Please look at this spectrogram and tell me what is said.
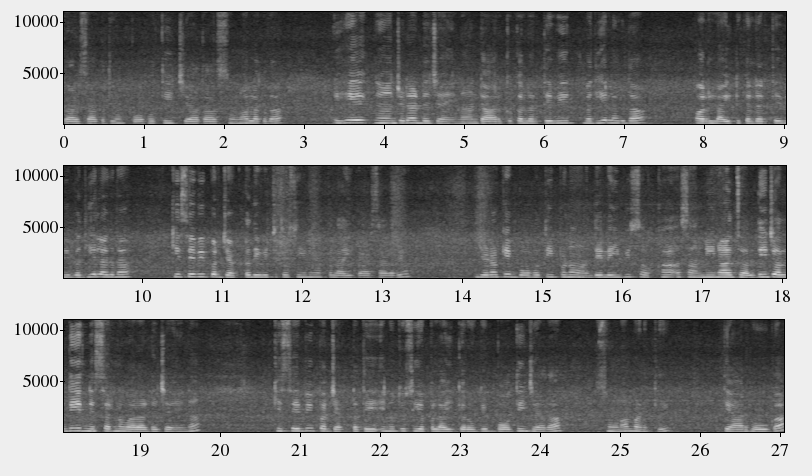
ਕਰ ਸਕਦੇ ਹੋ। ਬਹੁਤ ਹੀ ਜ਼ਿਆਦਾ ਸੋਹਣਾ ਲੱਗਦਾ। ਇਹ ਜਿਹੜਾ ਡਿਜ਼ਾਈਨ ਆ ਡਾਰਕ ਕਲਰ ਤੇ ਵੀ ਵਧੀਆ ਲੱਗਦਾ ਔਰ ਲਾਈਟ ਕਲਰ ਤੇ ਵੀ ਵਧੀਆ ਲੱਗਦਾ। ਕਿਸੇ ਵੀ ਪ੍ਰੋਜੈਕਟ ਦੇ ਵਿੱਚ ਤੁਸੀਂ ਇਹਨੂੰ ਅਪਲਾਈ ਕਰ ਸਕਦੇ ਹੋ। ਜਿਹੜਾ ਕਿ ਬਹੁਤ ਹੀ ਬਣਾਉਣ ਦੇ ਲਈ ਵੀ ਸੌਖਾ, ਆਸਾਨੀ ਨਾਲ ਜਲਦੀ ਜਲਦੀ ਨਿਸਰਨ ਵਾਲਾ ਡਿਜ਼ਾਈਨ ਆ। ਕਿਸੇ ਵੀ ਪ੍ਰੋਜੈਕਟ ਤੇ ਇਹਨੂੰ ਤੁਸੀਂ ਅਪਲਾਈ ਕਰੋਗੇ, ਬਹੁਤ ਹੀ ਜ਼ਿਆਦਾ ਸੋਹਣਾ ਬਣ ਕੇ ਤਿਆਰ ਹੋਊਗਾ।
